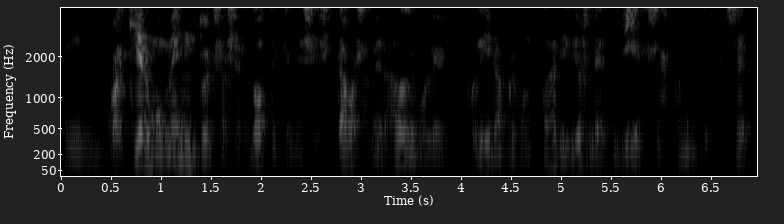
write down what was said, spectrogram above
en cualquier momento el sacerdote que necesitaba saber algo le podía ir a preguntar y Dios le diría exactamente qué hacer.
